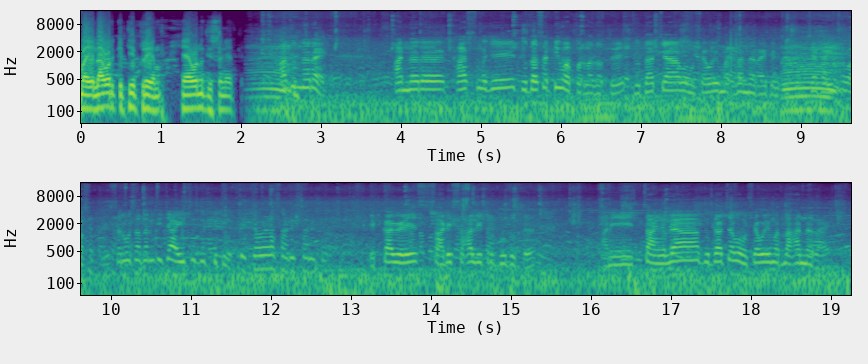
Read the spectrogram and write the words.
बैलावर किती प्रेम यावरून दिसून येते. हा जो नर आहे हा नर खास म्हणजे दुधासाठी वापरला जातोय. दुधाच्या वंशावळी मधला नर त्यांच्या आहे. सर्वसाधारण तिच्या आईचं दूध किती होतं? एका वेळेला साडेसहा एका वेळेस साडेसहा लिटर दूध होतं. आणि चांगल्या दुधाच्या वंशावळीमधला हा नर आहे.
